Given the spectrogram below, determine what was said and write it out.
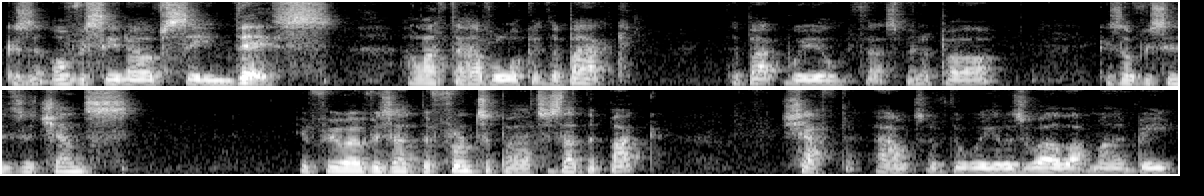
because obviously now I've seen this I'll have to have a look at the back the back wheel if that's been apart because obviously there's a chance if whoever's had the front apart has had the back shaft out of the wheel as well that might be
